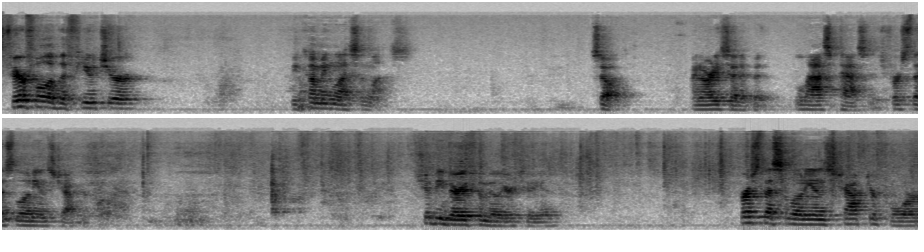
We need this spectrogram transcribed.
Fearful of the future? Becoming less and less. So, I already said it, but last passage, 1 Thessalonians chapter 4. Should be very familiar to you. 1 Thessalonians chapter 4.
